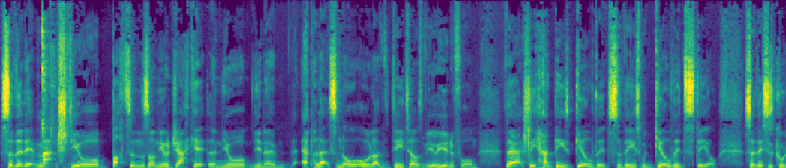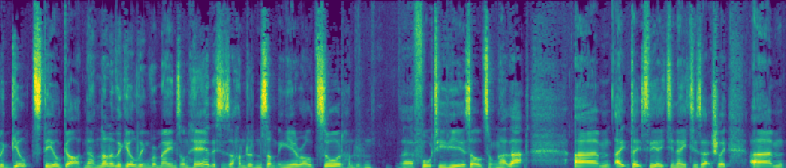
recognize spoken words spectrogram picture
so that it matched your buttons on your jacket and your, you know, epaulets and all, all other details of your uniform. They actually had these gilded, so these were gilded steel. So this is called a gilt steel guard. Now, none of the gilding remains on here. This is a hundred and something year old sword, 140 years old, something like that. Um, eight dates to the 1880s actually. Um,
